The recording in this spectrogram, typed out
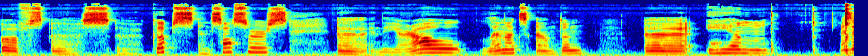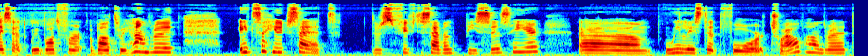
of uh, uh, cups and saucers uh, and they are all Lenox Autumn. Uh, and as I said we bought for about 300 it's a huge set there's 57 pieces here. Um, we listed for 1200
